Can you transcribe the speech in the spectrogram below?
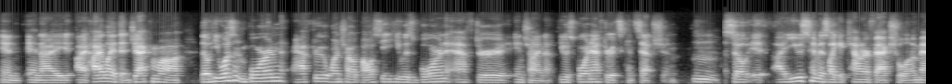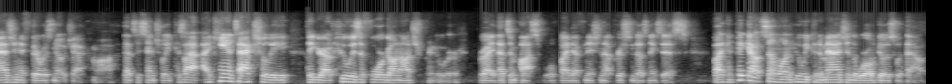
And and I, I highlight that Jack Ma, though he wasn't born after the one child policy, he was born after in China. He was born after its conception. Mm. So it, I use him as like a counterfactual. Imagine if there was no Jack Ma. That's essentially because I, I can't actually figure out who is a foregone entrepreneur, right? That's impossible. By definition, that person doesn't exist. But I can pick out someone who we could imagine the world goes without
